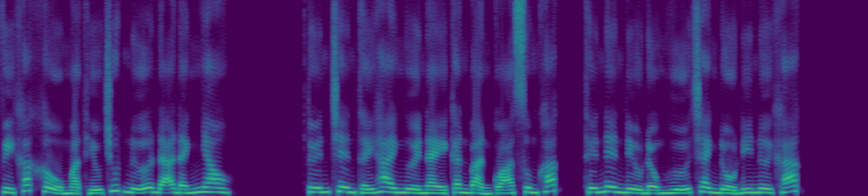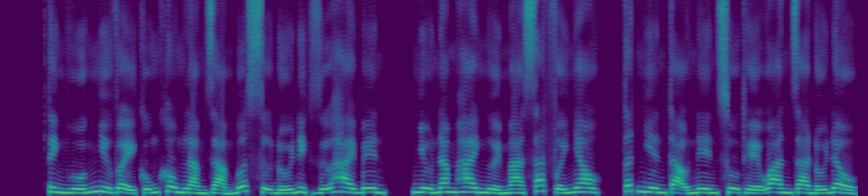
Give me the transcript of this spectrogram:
vì khắc khẩu mà thiếu chút nữa đã đánh nhau. Tuyến trên thấy hai người này căn bản quá xung khắc, thế nên điều động hứa tranh đổ đi nơi khác. Tình huống như vậy cũng không làm giảm bớt sự đối địch giữa hai bên, nhiều năm hai người ma sát với nhau, tất nhiên tạo nên xu thế oan ra đối đầu.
